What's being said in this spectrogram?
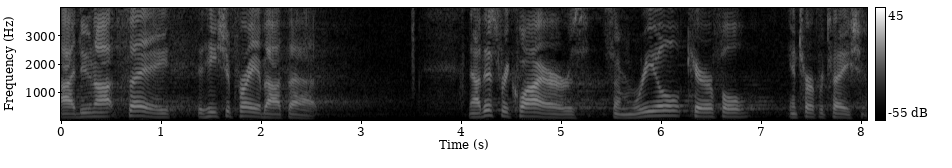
I do not say that he should pray about that. Now, this requires some real careful interpretation.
